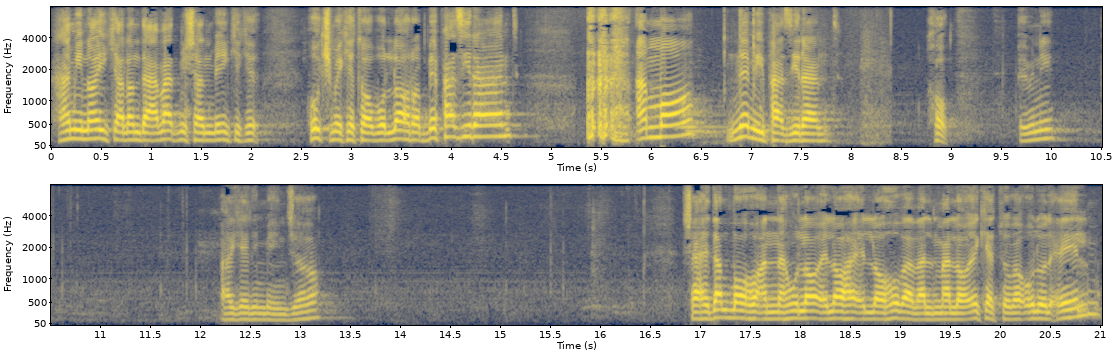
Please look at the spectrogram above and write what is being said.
همینایی که الان دعوت میشن به اینکه که حکم کتاب الله را بپذیرند اما نمیپذیرند. خب ببینید برگردیم به اینجا. شهد الله انه لا اله الا هو و الملائکه و اولو العلم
